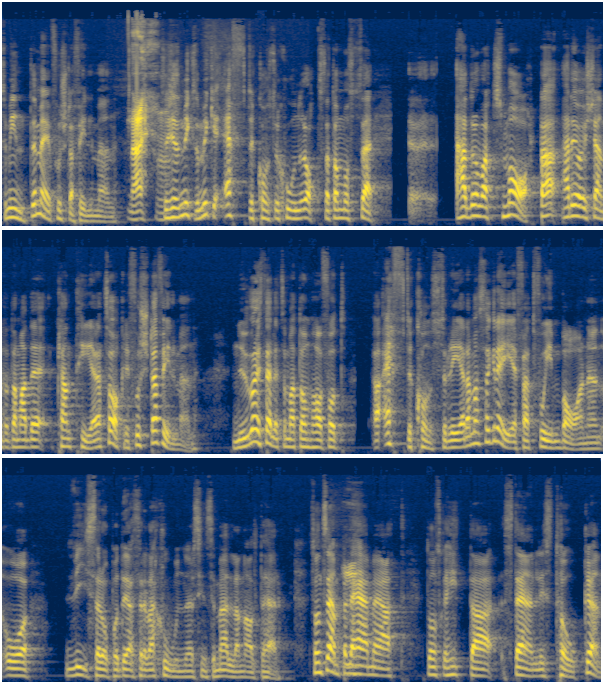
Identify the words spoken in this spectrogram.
Som inte är med i första filmen. Nej. Så det känns mycket, så mycket efterkonstruktioner också. Att de måste så här, eh, hade de varit smarta hade jag ju känt att de hade planterat saker i första filmen. Nu var det istället som att de har fått ja, efterkonstruera massa grejer för att få in barnen och visa då på deras relationer sinsemellan och allt det här. Som till exempel det här med att de ska hitta Stanleys token.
